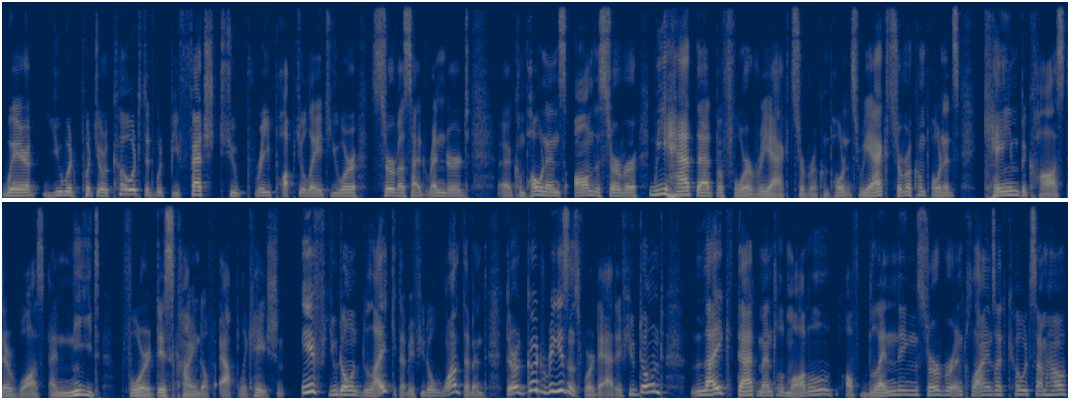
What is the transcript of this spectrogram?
where you would put your code that would be fetched to pre-populate your server-side rendered uh, components on the server. We had that before React Server Components. React Server Components came because there was a need for this kind of application if you don't like them, if you don't want them. And there are good reasons for that. If you don't like that mental model of blending server and client side code somehow,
